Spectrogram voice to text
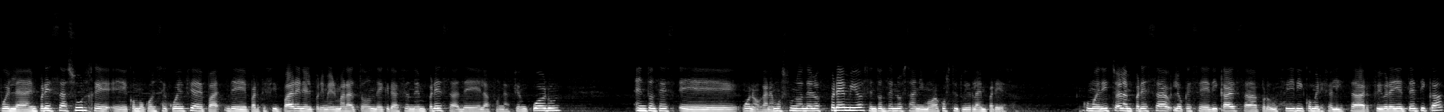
Pues la empresa surge eh, como consecuencia de, participar en el primer maratón de creación de empresa de la Fundación Quorum. Entonces, eh, bueno, ganamos uno de los premios, entonces nos animó a constituir la empresa. Como he dicho, la empresa lo que se dedica es a producir y comercializar fibra dietética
